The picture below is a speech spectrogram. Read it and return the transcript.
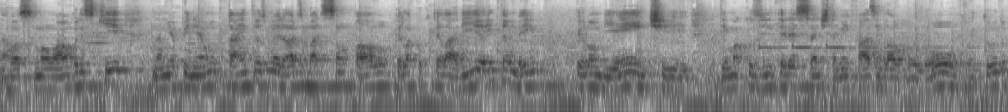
na Rua Simão Álvares, que, na minha opinião, está entre os melhores bares de São Paulo pela coquetelaria e também pelo ambiente. Tem uma cozinha interessante também, fazem lá o bolovo e tudo.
